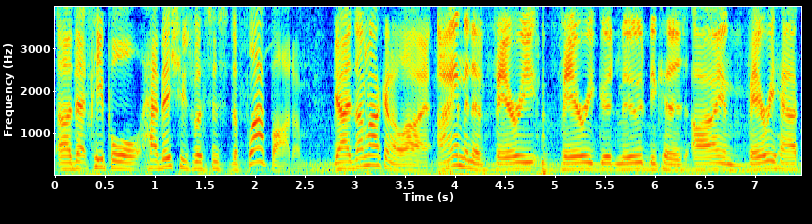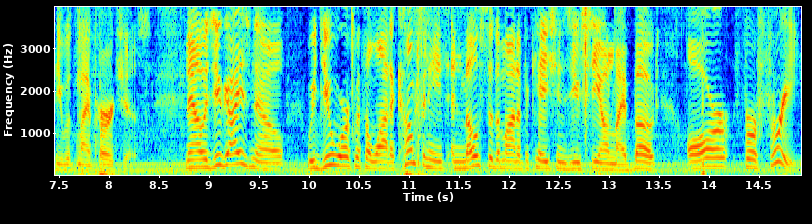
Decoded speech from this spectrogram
uh, that people have issues with since it's a flat bottom. Guys, I'm not gonna lie, I am in a very, very good mood because I am very happy with my purchase. Now, as you guys know, we do work with a lot of companies and most of the modifications you see on my boat are for free.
